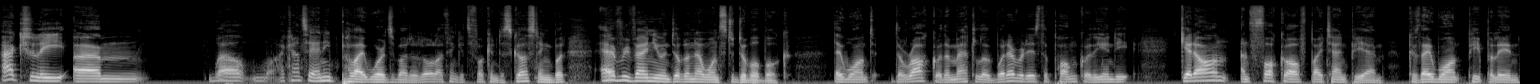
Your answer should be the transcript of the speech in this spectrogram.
actually, um, well, I can't say any polite words about it at all. I think it's fucking disgusting. But every venue in Dublin now wants to double book. They want the rock or the metal or whatever it is, the punk or the indie get on and fuck off by 10 p.m. because they want people in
